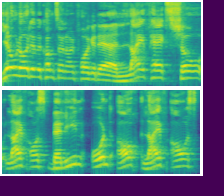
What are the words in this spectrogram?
Yo Leute, willkommen zu einer neuen Folge der Lifehacks Show, live aus Berlin und auch live aus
